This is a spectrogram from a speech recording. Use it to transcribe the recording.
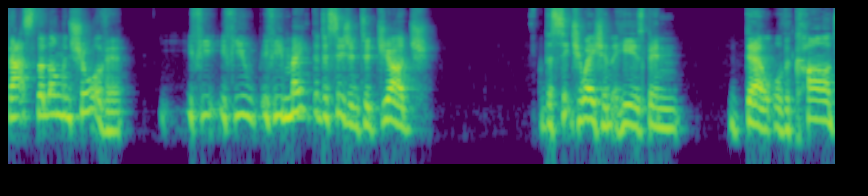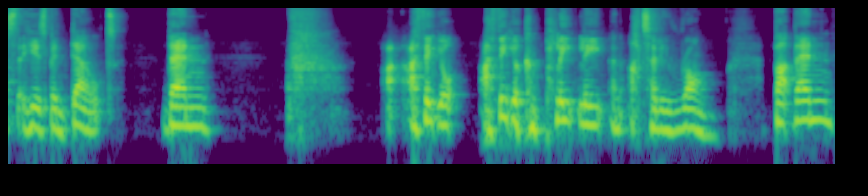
that's the long and short of it. If you if you if you make the decision to judge the situation that he has been dealt or the cards that he has been dealt then I think you're I think you're completely and utterly wrong. But then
